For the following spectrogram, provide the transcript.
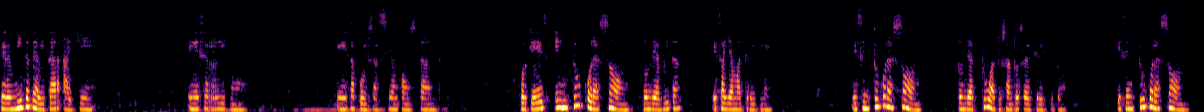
Permítete habitar allí, en ese ritmo, en esa pulsación constante, porque es en tu corazón donde habita esa llama triple. Es en tu corazón donde actúa tu santo ser crístico. Es en tu corazón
